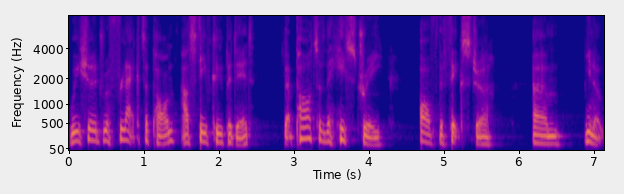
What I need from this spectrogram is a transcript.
we should reflect upon, as Steve Cooper did, that part of the history of the fixture, um, you know,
